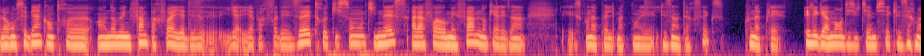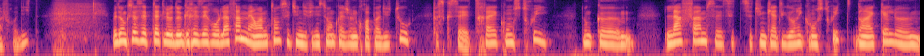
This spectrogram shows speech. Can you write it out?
Alors, on sait bien qu'entre un homme et une femme, parfois, il y, a des, parfois des êtres qui, sont, qui naissent à la fois hommes et femmes. Donc, il y a les, ce qu'on appelle maintenant les, intersexes, qu'on appelait élégamment au XVIIIe siècle les hermaphrodites. Mais donc, ça, c'est peut-être le degré zéro de la femme, mais en même temps, c'est une définition que je ne crois pas du tout, parce que c'est très construit. Donc, euh, la femme, c'est une catégorie construite dans laquelle euh,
